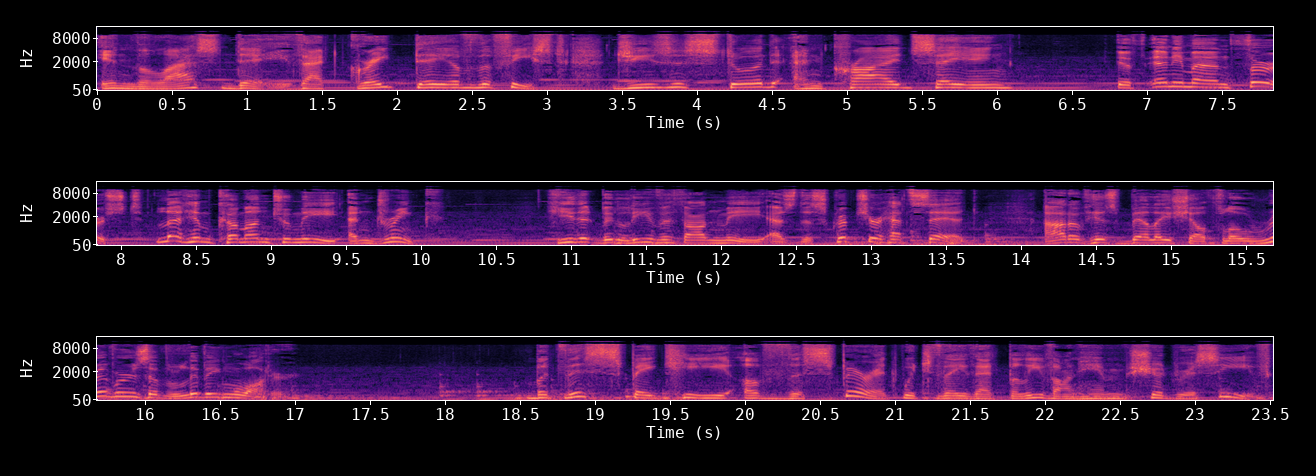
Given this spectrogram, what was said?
In the last day, that great day of the feast, Jesus stood and cried, saying, if any man thirst, let him come unto me and drink. He that believeth on me, as the Scripture hath said, out of his belly shall flow rivers of living water. But this spake he of the Spirit which they that believe on him should receive.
